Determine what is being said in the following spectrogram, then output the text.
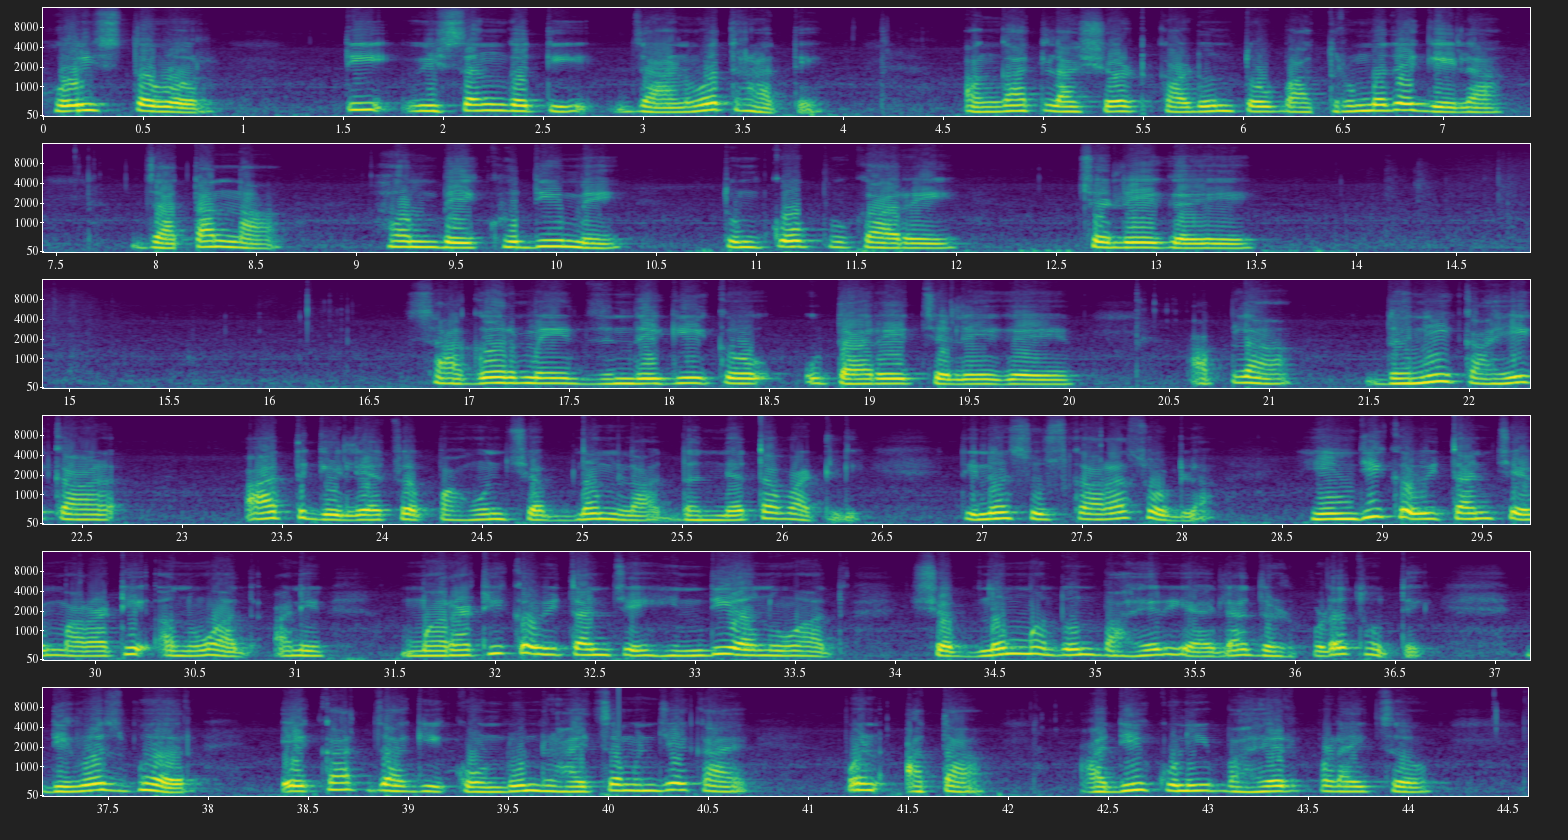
होईस्तवर ती विसंगती जाणवत राहते. अंगातला शर्ट काढून तो बाथरूममध्ये गेला. जाताना हम बेखुदी में तुमको पुकारे चले गए। सागर में जिंदगी को उतारे चले गए। आपला धनी काही काळ आत गेल्याचं पाहून शबनमला धन्यता वाटली. तिनं सुस्कारा सोडला. हिंदी कवितांचे मराठी अनुवाद आणि मराठी कवितांचे हिंदी अनुवाद शबनममधून बाहेर यायला धडपडत होते. दिवसभर एकाच जागी कोंडून राहायचं म्हणजे काय? पण आता आधी कुणी बाहेर पडायचं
